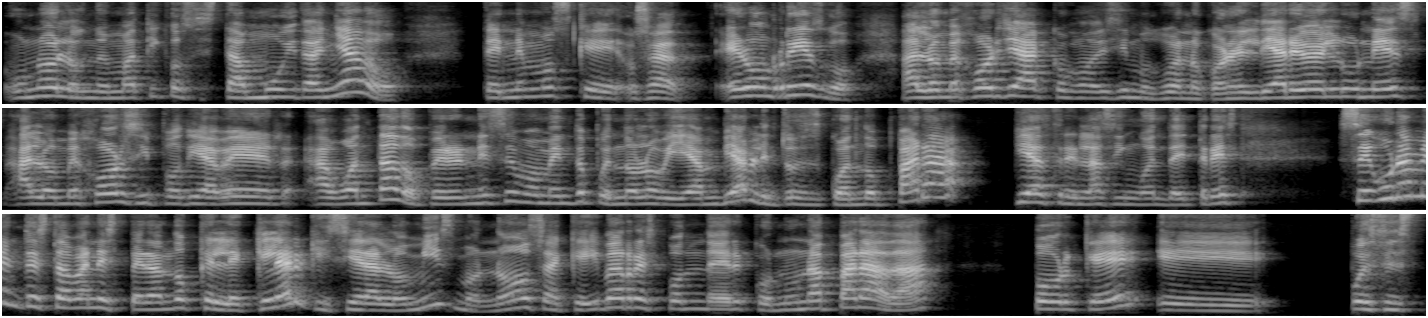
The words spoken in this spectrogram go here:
uno de los neumáticos está muy dañado. Tenemos que, o sea, era un riesgo. A lo mejor ya, como decimos, bueno, con el diario del lunes, a lo mejor sí podía haber aguantado, pero en ese momento pues no lo veían viable. Entonces, cuando para Piastri en la 53, seguramente estaban esperando que Leclerc hiciera lo mismo, ¿no? O sea, que iba a responder con una parada porque eh, pues es-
